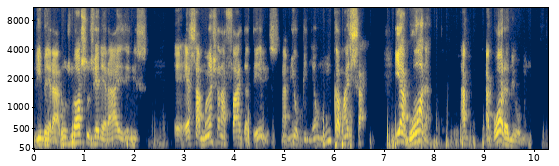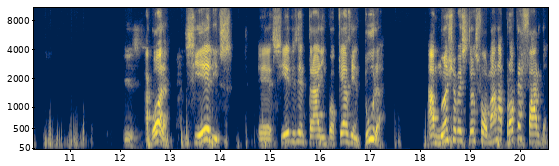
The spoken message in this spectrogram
liberaram. Os nossos generais, eles é, essa mancha na farda deles, na minha opinião, nunca mais sai. E agora, agora, Neumann, Isso. agora, se eles é, se eles entrarem em qualquer aventura, a mancha vai se transformar na própria farda.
